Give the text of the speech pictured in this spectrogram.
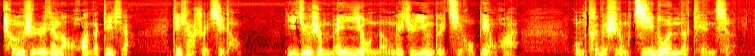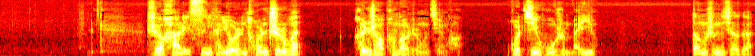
城市日渐老化的地下地下水系统已经是没有能力去应对气候变化，我们特别是这种极端的天气了。是哈里斯，你看又有人突然质问，很少碰到这种情况，或者几乎是没有。当时那下子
